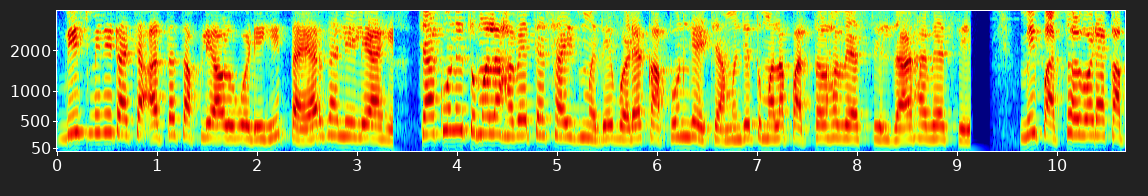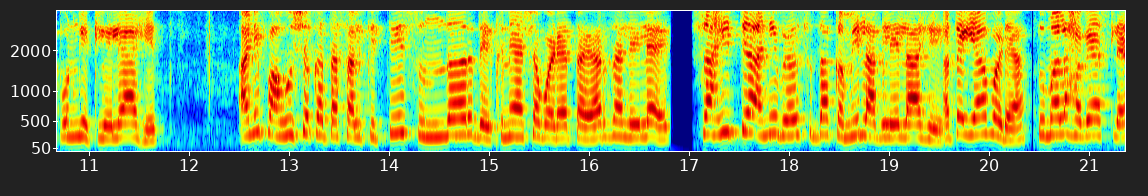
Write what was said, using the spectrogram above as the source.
वीस मिनिटाच्या आतच आपली आळूवडी ही तयार झालेली आहे. चाकूने तुम्हाला हव्या त्या साईजमध्ये वड्या कापून घ्यायच्या. म्हणजे तुम्हाला पातळ हवे असतील जाड हवे असतील. मी पातळ वड्या कापून घेतलेल्या आहेत. आणि पाहू शकत असाल किती सुंदर देखणे अशा वड्या तयार झालेल्या आहेत. साहित्य आणि वेळ सुद्धा कमी लागलेला आहे. आता या वड्या तुम्हाला हव्या असल्या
